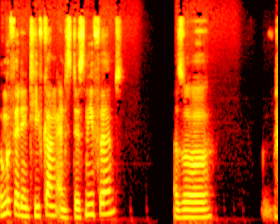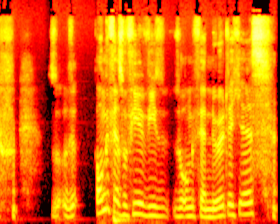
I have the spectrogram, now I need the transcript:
ungefähr den Tiefgang eines Disney-Films. Also so, ungefähr so viel, wie so ungefähr nötig ist.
